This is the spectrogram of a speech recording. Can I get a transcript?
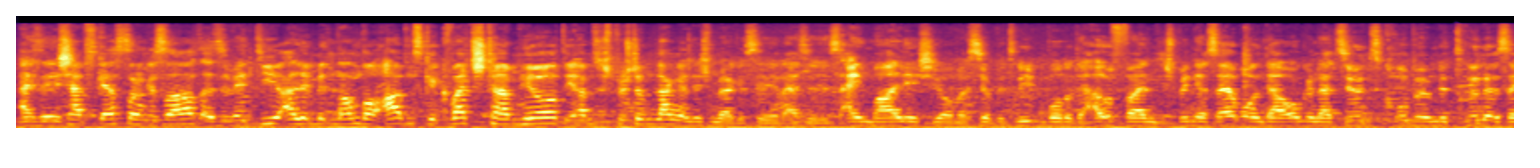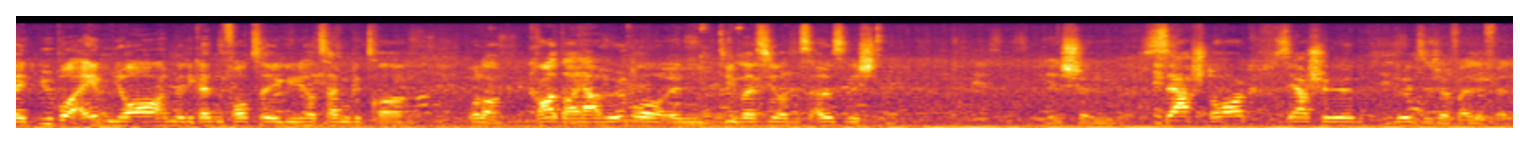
Also ich habe es gestern gesagt, also wenn die alle miteinander abends gequatscht haben hier, die haben sich bestimmt lange nicht mehr gesehen. Also das ist einmalig hier, was hier betrieben wurde, der Aufwand. Ich bin ja selber in der Organisationsgruppe mit drin, seit über einem Jahr haben wir die ganzen Fahrzeuge hier zusammengetragen. Oder gerade der Herr Hömer und die, was hier das ausrichten. Ist schon sehr stark, sehr schön, lohnt sich auf alle Fälle.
